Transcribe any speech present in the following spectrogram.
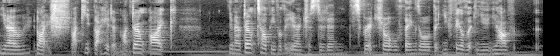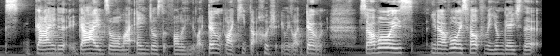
you know like shh, like keep that hidden. Like don't like you know don't tell people that you're interested in spiritual things or that you feel that you you have guide guides or like angels that follow you. Like don't like keep that hush at me like don't. So i've always you know i've always felt from a young age that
